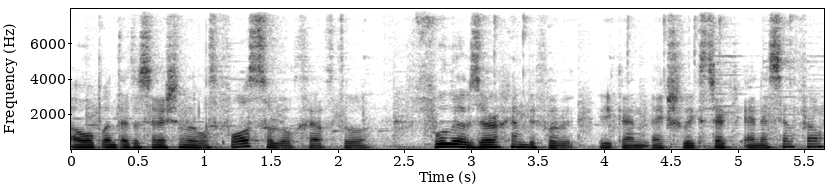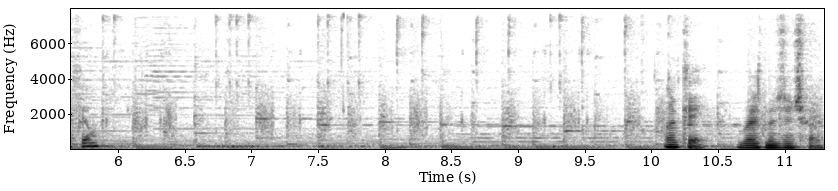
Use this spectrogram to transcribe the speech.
are opened at acceleration level 4, so we'll have to fully observe him before we can actually extract anything from him. Okay, where's my Jinchar?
